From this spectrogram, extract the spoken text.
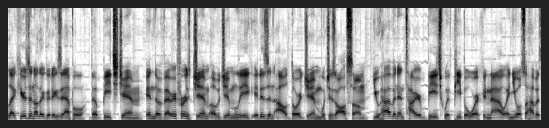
Like here's another good example, the beach gym. In the very first gym of Gym League, it is an outdoor gym which is awesome. You have an entire beach with people working now and you also have a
